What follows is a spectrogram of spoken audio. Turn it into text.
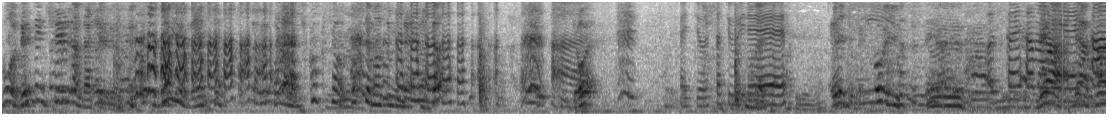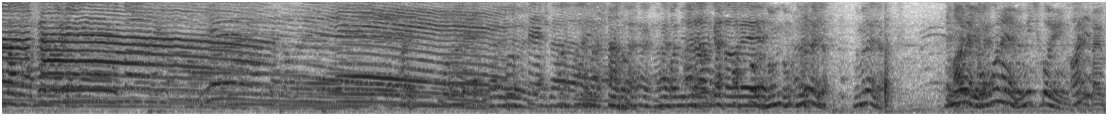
もう全然来てる感出してるけどすごいよね。ほら、帰国者を取ってますみたいな。はい。会長久しぶりです。え、おい。お疲れ様です。ではでは乾杯そして、こんにちは。お疲れ様です飲めないじゃん。あれここね海ちこりん先輩来る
